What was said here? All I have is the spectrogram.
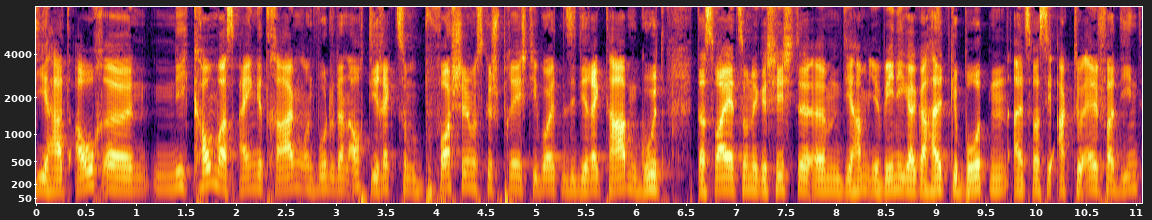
die hat auch äh, nie, kaum was eingetragen und wurde dann auch direkt zum Vorstellungsgespräch, die wollten sie direkt haben. Gut, das war jetzt so eine Geschichte, ähm, die haben ihr weniger Gehalt geboten, als was sie aktuell verdient.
